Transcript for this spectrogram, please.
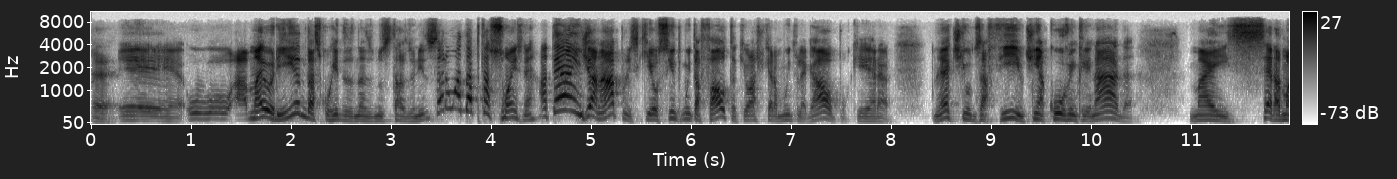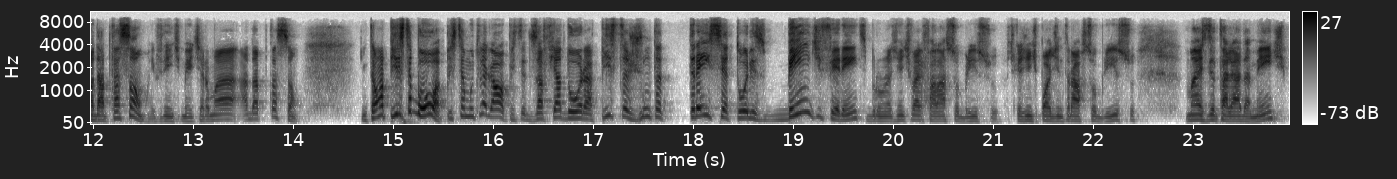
É. É, o, a maioria das corridas nas, nos Estados Unidos eram adaptações, né? Até a Indianápolis, que eu sinto muita falta, que eu acho que era muito legal, porque era, né, tinha o desafio, tinha a curva inclinada, mas era uma adaptação, evidentemente, era uma adaptação. Então a pista é boa, a pista é muito legal, a pista é desafiadora, a pista junta três setores bem diferentes, Bruno. A gente vai falar sobre isso, acho que a gente pode entrar sobre isso mais detalhadamente,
